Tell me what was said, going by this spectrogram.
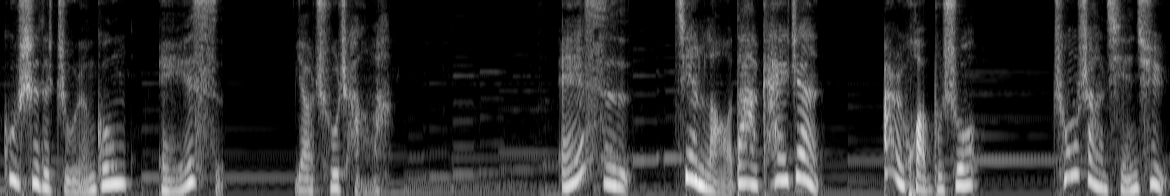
故事的主人公 S。要出场了。S 见老大开战，二话不说，冲上前去，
